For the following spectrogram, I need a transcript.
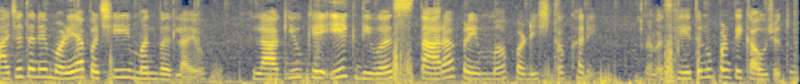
આજે તને મળ્યા પછી મન બદલાયો. લાગ્યું કે એક દિવસ તારા પ્રેમમાં પડીશ તો ખરી. બસ હેતનું પણ કંઈક આવું જ હતું.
